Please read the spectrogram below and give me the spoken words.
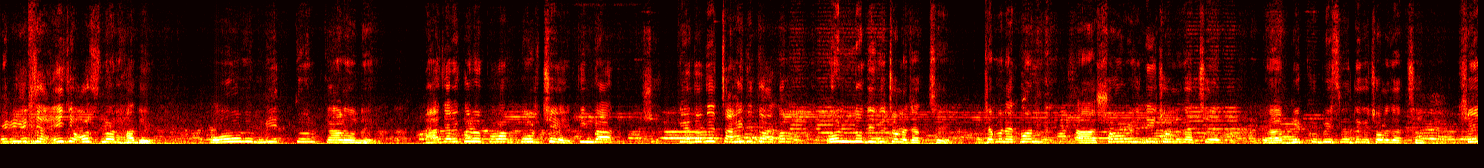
এই- যে- ওসমান হাদি ওর মৃত্যুর কারণে বাজারে কোনো প্রভাব পড়ছে কিংবা ক্রেতাদের চাহিদা তো এখন অন্য দিকে চলে যাচ্ছে। যেমন এখন সমাবেশের দিকে চলে যাচ্ছে বিক্ষোভ মিছিলের দিকে চলে যাচ্ছে। সেই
